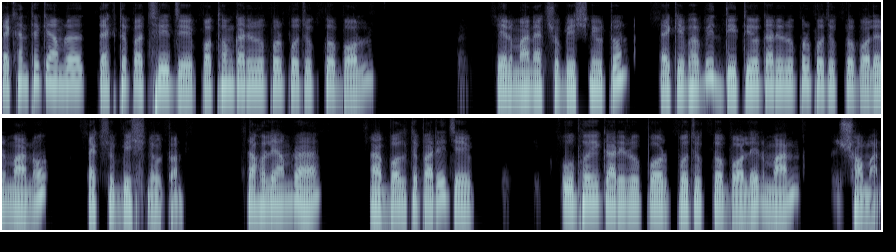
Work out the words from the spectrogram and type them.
এখান থেকে আমরা দেখতে পাচ্ছি যে প্রথম গাড়ির উপর প্রযুক্ত বল এর মান ১২০ নিউটন। একইভাবে দ্বিতীয় গাড়ির উপর প্রযুক্ত বলের মানও ১২০ নিউটন। তাহলে আমরা বলতে পারি যে উভয় গাড়ির উপর প্রযুক্ত বলের মান সমান।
